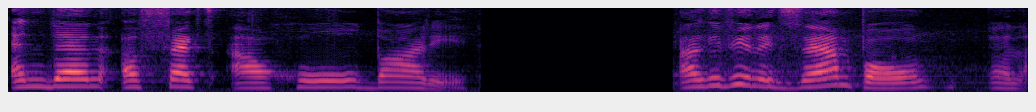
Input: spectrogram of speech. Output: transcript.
and then affect our whole body. I'll give you an example, and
